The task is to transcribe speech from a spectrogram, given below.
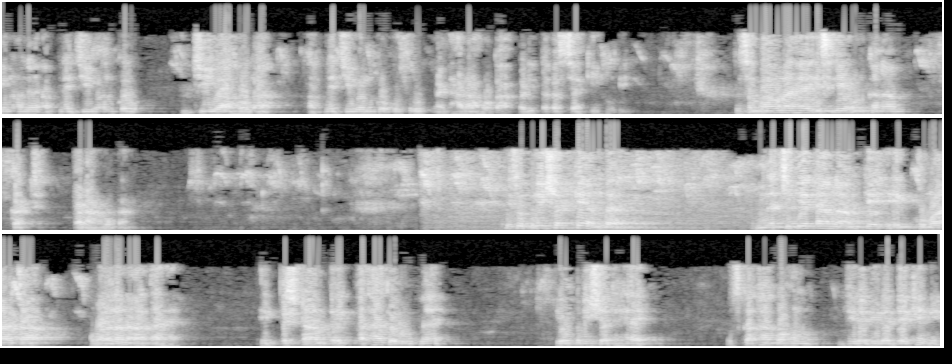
इन्होंने अपने जीवन को जिया होगा, अपने जीवन को उस रूप में ढाला होगा, बड़ी तपस्या की होगी। तो संभावना है, इसलिए उनका नाम कठ पड़ा होगा। इस उपनिषद के अंदर नचिकेता नाम के एक कुमार का वर्णन आता है। एक दृष्टांत, एक कथा के रूप में ये उपनिषद है। उस कथा को हम धीरे धीरे देखेंगे।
